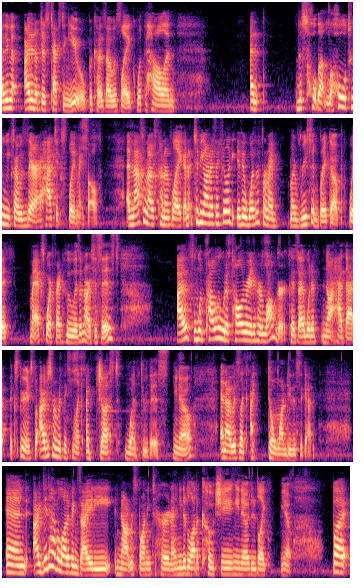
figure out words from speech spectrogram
I think that I ended up just texting you because I was like, what the hell? And, and this whole, that whole two weeks I was there, I had to explain myself. And that's when I was kind of like, and to be honest, I feel like if it wasn't for my, my recent breakup with my ex-boyfriend who is a narcissist, I would probably would have tolerated her longer because I would have not had that experience. But I just remember thinking like I just went through this, you know, and I was like I don't want to do this again. And I did have a lot of anxiety not responding to her, and I needed a lot of coaching, you know, to like you know. But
